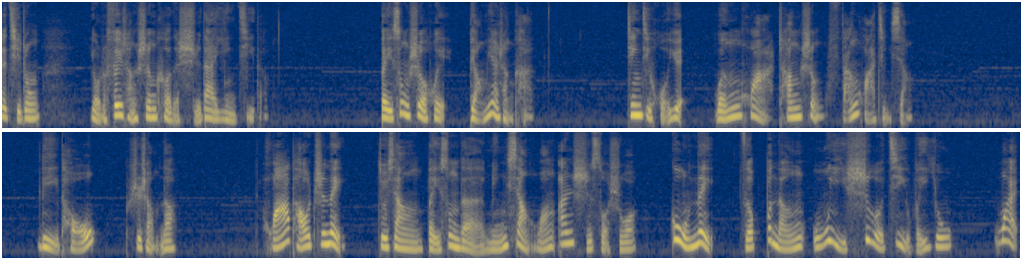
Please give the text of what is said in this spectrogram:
这其中有着非常深刻的时代印记的。北宋社会表面上看，经济活跃，文化昌盛，繁华景象，里头是什么呢？华袍之内，就像北宋的名相王安石所说：“故内则不能无以社稷为忧，外。”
